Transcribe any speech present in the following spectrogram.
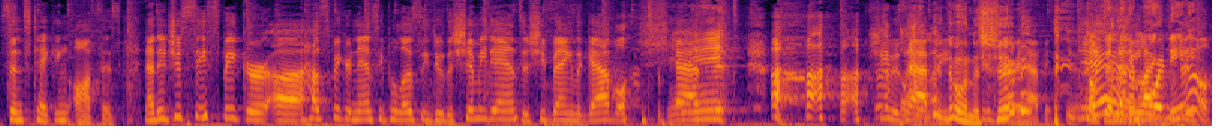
since taking office. Now, did you see Speaker uh, House Speaker Nancy Pelosi do the shimmy dance as she banged the gavel to pass Shimmy. it? she was happy. looking- doing the She was very shimmy? happy. Yeah. Yeah, Up there it's an looking like important Diddy. bill.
